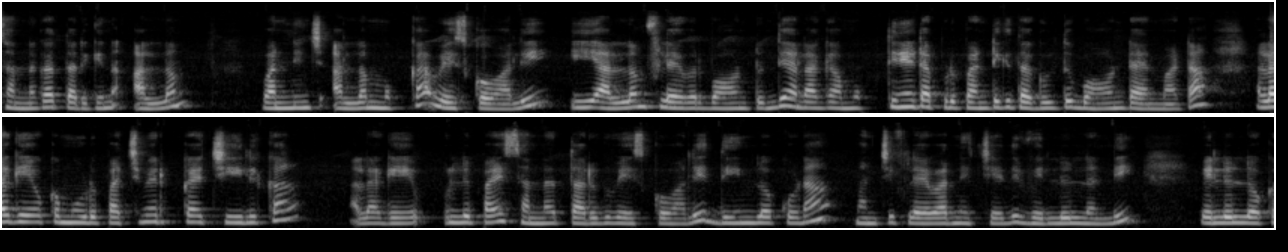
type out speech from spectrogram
సన్నగా తరిగిన అల్లం వన్ ఇంచ్ అల్లం ముక్క వేసుకోవాలి. ఈ అల్లం ఫ్లేవర్ బాగుంటుంది. అలాగే ఆ ముక్క తినేటప్పుడు పంటికి తగులుతూ బాగుంటాయి అన్నమాట అలాగే ఒక మూడు పచ్చిమిరపకాయ చీలిక అలాగే ఉల్లిపాయ సన్న తరుగు వేసుకోవాలి. దీనిలో కూడా మంచి ఫ్లేవర్ని ఇచ్చేది వెల్లుల్లండి వెల్లుల్లి ఒక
